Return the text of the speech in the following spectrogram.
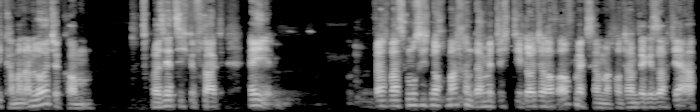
wie kann man an Leute kommen. Weil sie hat sich gefragt, hey, was, was muss ich noch machen, damit ich die Leute darauf aufmerksam mache? Und haben wir gesagt, ja,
